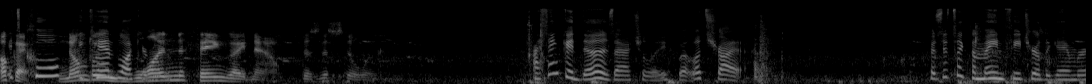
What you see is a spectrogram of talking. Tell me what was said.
Okay. It's cool. It Number can block one thing right now. Does this still work? I think it does actually, but let's try it. Cause it's like the main feature of the game, bro.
